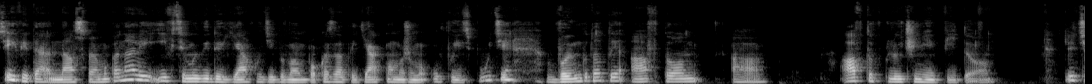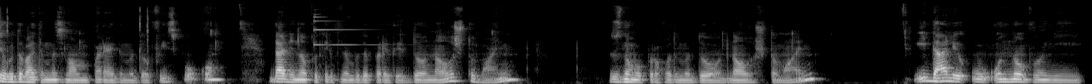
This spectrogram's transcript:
Всіх вітаю на своєму каналі, і в цьому відео я хотів би вам показати, як ми можемо у Фейсбуці вимкнути авто, а, автовключення відео. Для цього давайте ми з вами перейдемо до Фейсбуку. Далі нам потрібно буде перейти до налаштувань. Знову проходимо до налаштувань. І далі у оновленій,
